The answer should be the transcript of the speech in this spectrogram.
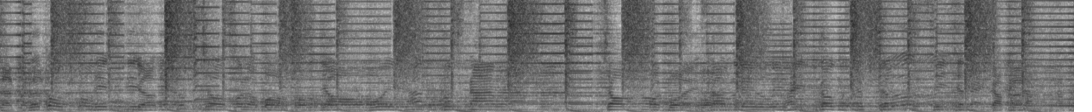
lần cuối cùng xin được chúc cho câu lạc bộ cùng nhau vui hát phương nam trong một buổi giao lưu thành công rực rỡ. Xin chân thành cảm ơn.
